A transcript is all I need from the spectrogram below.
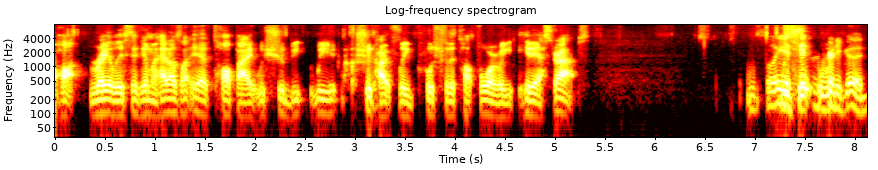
hot, realistic in my head. I was like, yeah, top eight. We should be. We should hopefully push for the top four. If we hit our straps. well, you're should- sitting pretty good.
